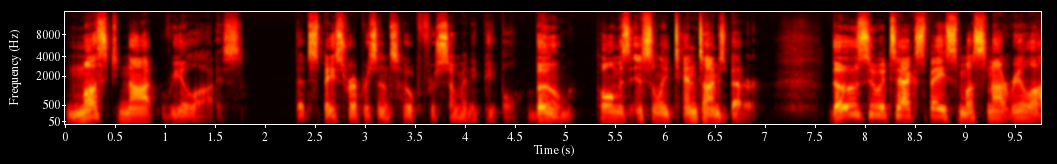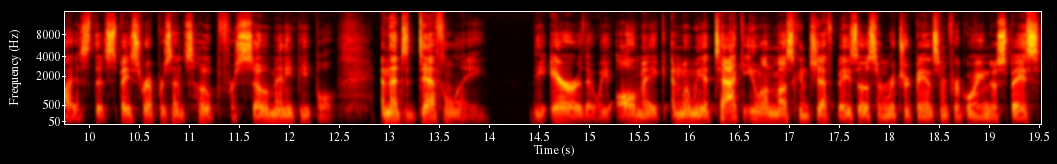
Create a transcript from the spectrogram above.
must not realize that space represents hope for so many people. Boom. Poem is instantly 10 times better. Those who attack space must not realize that space represents hope for so many people. And that's definitely the error that we all make. And when we attack Elon Musk and Jeff Bezos and Richard Branson for going into space,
